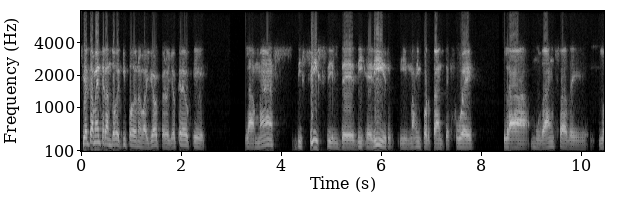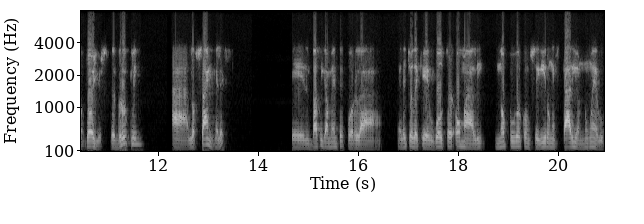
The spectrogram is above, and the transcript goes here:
ciertamente eran dos equipos de Nueva York, pero yo creo que la más difícil de digerir y más importante fue la mudanza de los Dodgers de Brooklyn a Los Ángeles, básicamente por la, el hecho de que Walter O'Malley no pudo conseguir un estadio nuevo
